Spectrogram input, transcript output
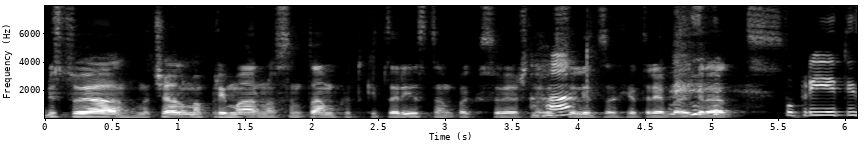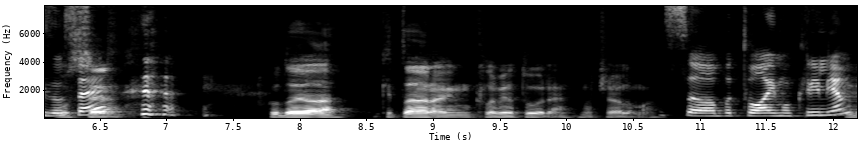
V bistvu, ja, načeloma, primarno sem tam kot kitarist, ampak se veš, na veselicah je treba igrati. Poprijeti za vse. vse. Tako da, ja, kitara in klaviature, načeloma. So pod tvojim okriljem.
